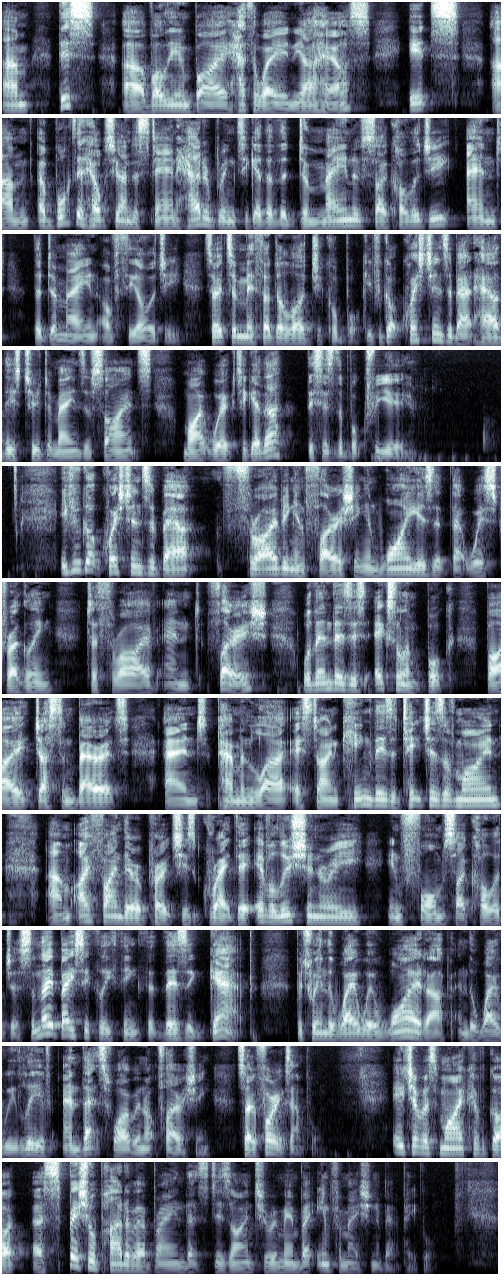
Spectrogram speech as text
Um, this uh, volume by Hathaway and Yarhouse, it's um, a book that helps you understand how to bring together the domain of psychology and the domain of theology. So it's a methodological book. If you've got questions about how these two domains of science might work together, this is the book for you. If you've got questions about thriving and flourishing and why is it that we're struggling to thrive and flourish? Well, then there's this excellent book by Justin Barrett and Pamela Ebstyne King. These are teachers of mine. Um, I find their approach is great. They're evolutionary informed psychologists, and they basically think that there's a gap between the way we're wired up and the way we live, and that's why we're not flourishing. So, for example, each of us, Mike, have got a special part of our brain that's designed to remember information about people.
